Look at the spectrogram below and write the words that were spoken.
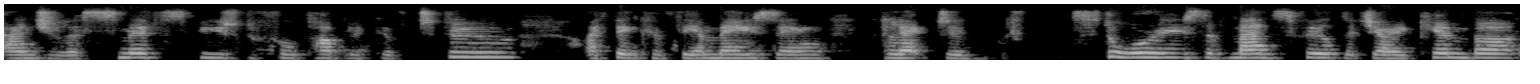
Angela Smith's beautiful Public of Two, I think of the amazing collected stories of Mansfield that Gerri Kimber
